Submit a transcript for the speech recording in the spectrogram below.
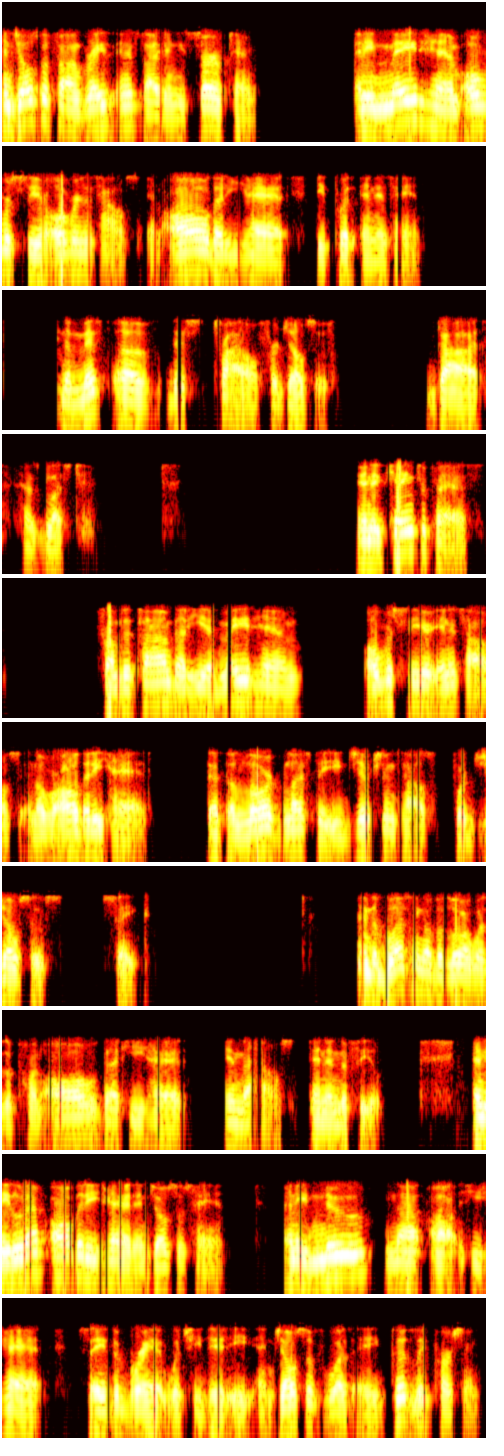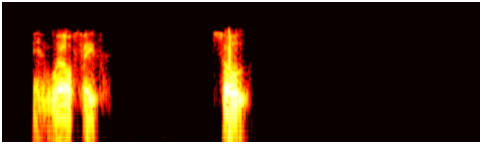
And Joseph found grace in his sight, and he served him. And he made him overseer over his house, and all that he had he put in his hand. In the midst of this trial for Joseph, God has blessed him. And it came to pass from the time that he had made him overseer in his house and over all that he had, that the Lord blessed the Egyptian's house for Joseph's sake. And the blessing of the Lord was upon all that he had in the house and in the field. And he left all that he had in Joseph's hand. And he knew not aught he had save the bread which he did eat. And Joseph was a goodly person and well favored. So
